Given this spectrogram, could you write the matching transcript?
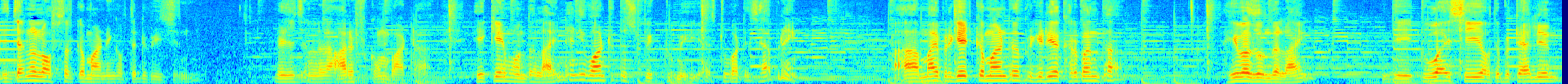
the general officer commanding of the division, Major General R.F. Khambata, he came on the line and he wanted to speak to me as to what is happening. Uh, my brigade commander, Brigadier Kharbanda, he was on the line. The 2IC of the battalion,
